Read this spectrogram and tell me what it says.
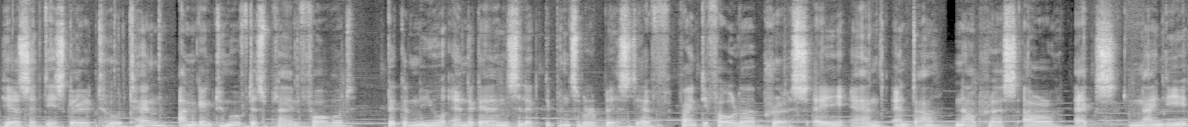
Here set the scale to 10. I'm going to move this plane forward Click on new and again select the principled BSDF. Find the folder, press A and enter. Now press R, X, 90.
